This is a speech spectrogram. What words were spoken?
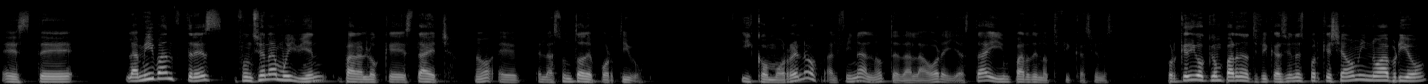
este, la Mi Band 3 funciona muy bien para lo que está hecha, ¿no? Eh, el asunto deportivo. Y como reloj, al final, ¿no? Te da la hora y ya está, y un par de notificaciones. ¿Por qué digo que un par de notificaciones? Porque Xiaomi no abrió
